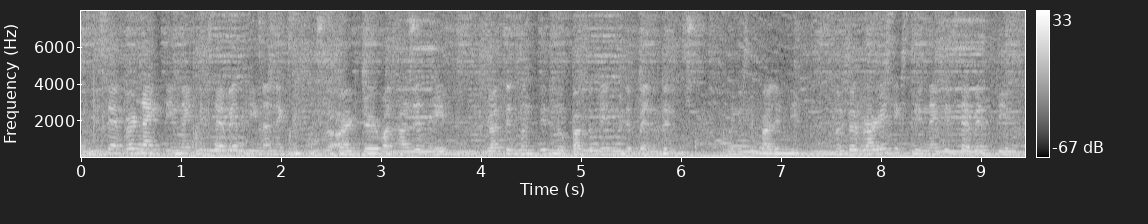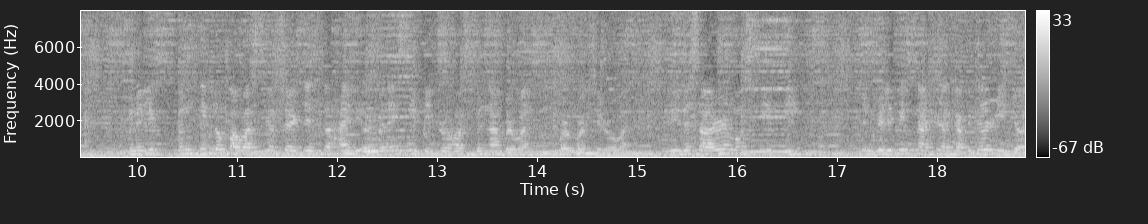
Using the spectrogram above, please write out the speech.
On December 19, 1917, an Executive Order 108 granted Muntinlupa to be an independent municipality. On February 16, 1917, Munili- Muntinlupa was converted to highly urbanized city through House Bill number 14401. It is the southernmost city in Philippines National Capital Region.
